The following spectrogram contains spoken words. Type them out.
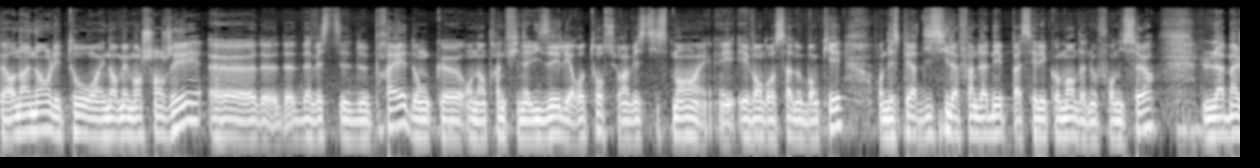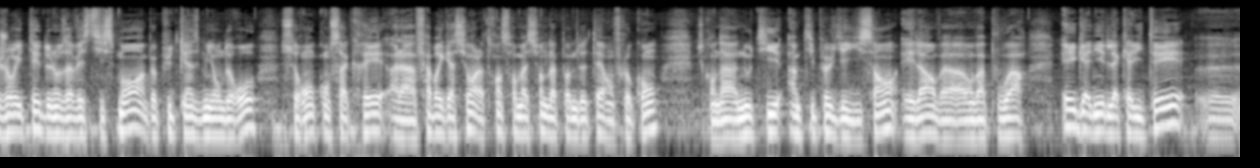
En un an, les taux ont énormément changé euh, de, de, prêts, donc euh, on est en train de finaliser les retours sur investissement et, et vendre ça à nos banquiers. On espère d'ici la fin de l'année passer les commandes à nos fournisseurs. La majorité de nos investissements, un peu plus de 15 millions d'euros, seront consacrés à la fabrication, à la transformation de la pomme de terre en flocons, puisqu'on a un outil un petit peu vieillissant, et là on va on va pouvoir et gagner de la qualité, euh,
